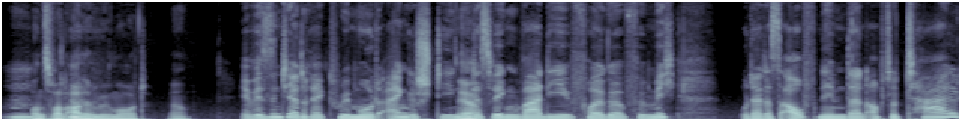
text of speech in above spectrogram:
Mhm. Sonst waren alle mhm. remote, ja. Ja, wir sind ja direkt remote eingestiegen. Ja. Deswegen war die Folge für mich oder das Aufnehmen dann auch total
